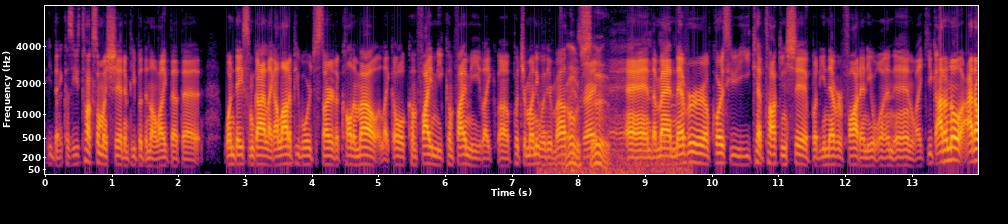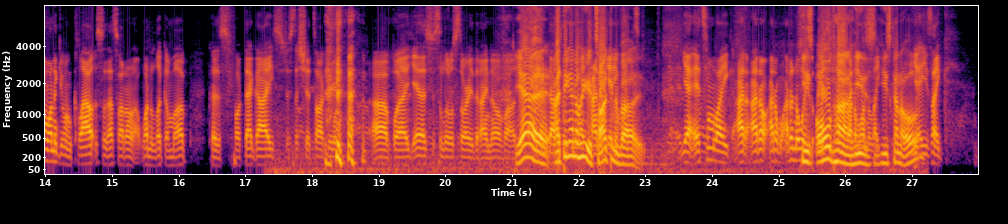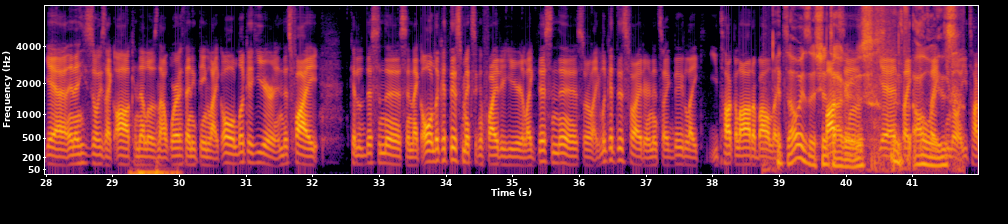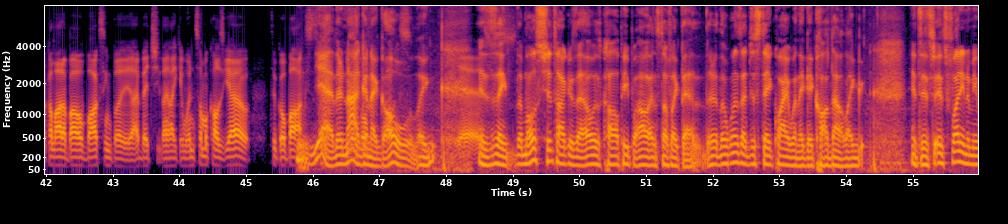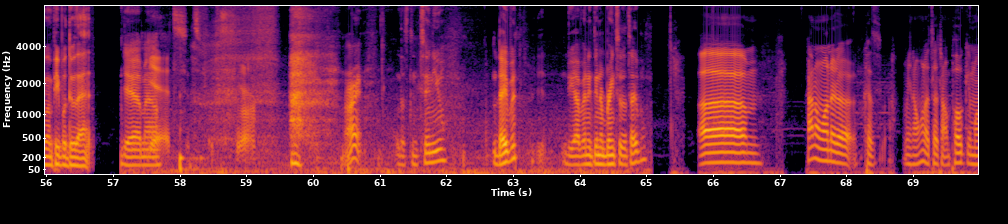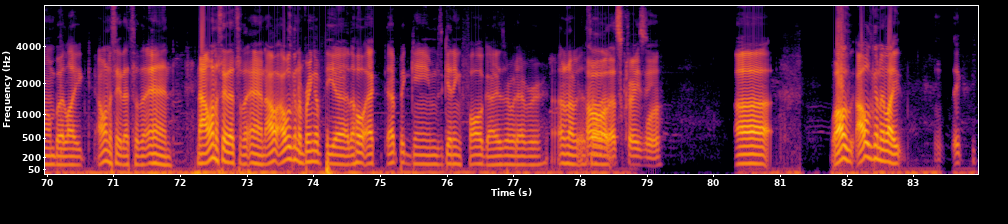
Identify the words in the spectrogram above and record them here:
he because he talked so much shit, and people did not like that. That one day some guy like a lot of people were just started to call him out like oh come fight me come fight me like uh, put your money where your mouth Oh is right shit! and the man never of course he, he kept talking shit but he never fought anyone and like you i don't know i don't want to give him clout so that's why i don't want to look him up because fuck that guy he's just a shit talker uh, but yeah that's just a little story that i know about Yeah, I think I know who you're talking about. yeah it's some like i, I don't i don't i don't know He's he old, huh? wanna, He's like, he's kind of old. yeah, he's like, yeah, and then he's always like, oh, Canelo is not worth anything. Like, oh, look at here in this fight, Can- this and this, and like, oh, look at this Mexican fighter here, like this and this, or like, look at this fighter, and it's like, dude, like, you talk a lot about like It's always the shit boxing. talkers. Yeah, it's, like, always. it's like, you know, you talk a lot about boxing, but I bet you, like, when someone calls you out to go box, mm, yeah, they're not go gonna for go. Like yeah, it's like the most shit talkers that always call people out and stuff like that. They're the ones that just stay quiet when they get called out. Like it's it's it's funny to me when people do that. yeah, man. yeah, it's, it's, it's yeah. All right, let's continue. David, do you have anything to bring to the table? Um, kind of wanted to, cause I mean, I want to touch on Pokemon, but like, I want to say that to the end. Now, I want to say that to the end. I, I was gonna bring up the uh, the whole ec- Epic Games getting Fall Guys or whatever. I don't know. if Oh, that. that's crazy. Uh, well, I was, I was gonna like,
